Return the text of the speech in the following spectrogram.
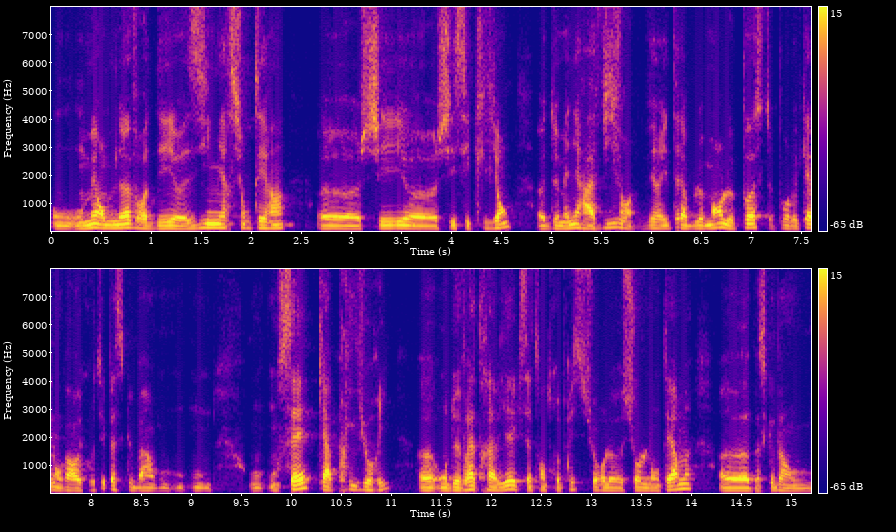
on, met en œuvre des euh, immersions terrain chez, chez ses clients de manière à vivre véritablement le poste pour lequel on va recruter, parce que ben, on, on, on sait qu'a priori, on devrait travailler avec cette entreprise sur le, sur le long terme, parce que ben, on,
